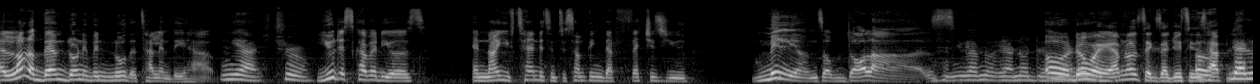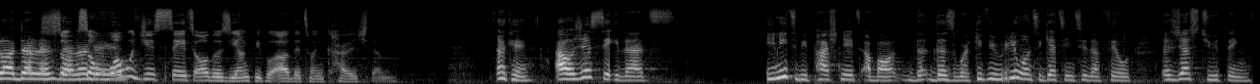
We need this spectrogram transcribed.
A lot of them don't even know the talent they have. Yeah, it's true. You discovered yours, and now you've turned it into something that fetches you millions of dollars. You have no, you're not doing Oh, don't worry, I'm not exaggerating. It's Oh, happening. they're not dollars, So, so doing what would you say to all those young people out there to encourage them? Okay, I'll just say that you need to be passionate about th- this work. If you really want to get into the field, it's just two things.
